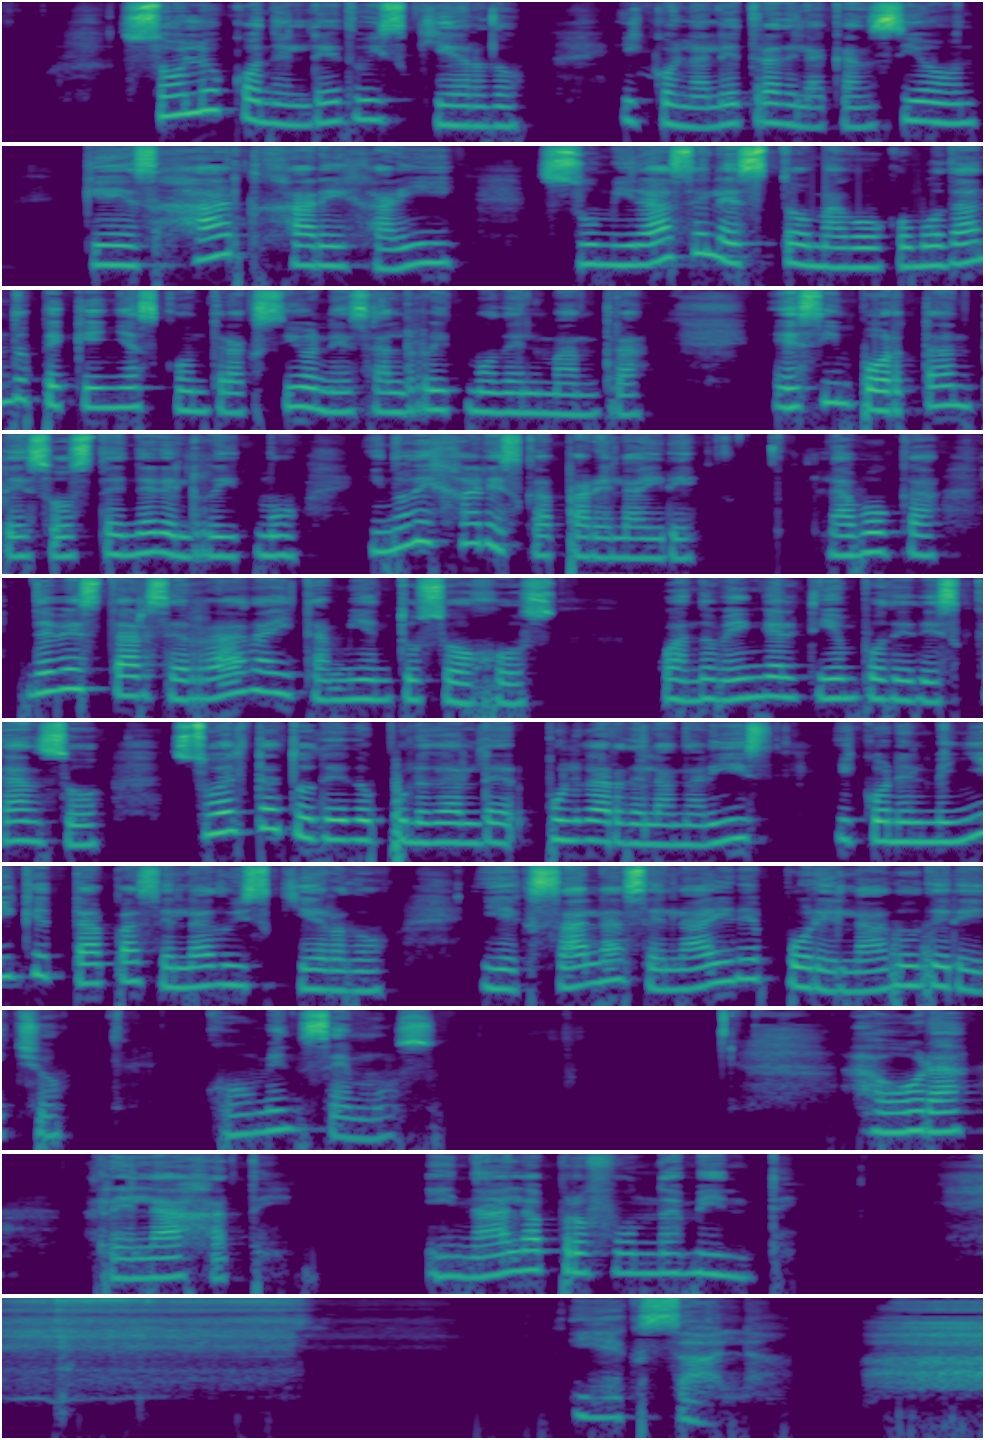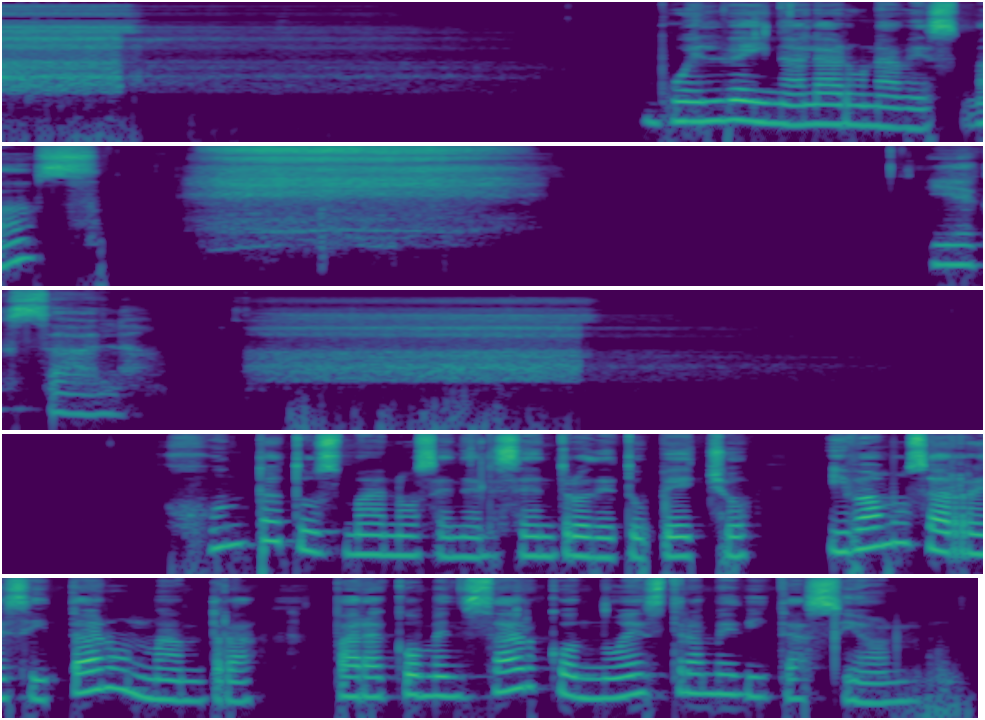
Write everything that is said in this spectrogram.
solo con el dedo izquierdo y con la letra de la canción, que es Hart Hare Hari, Sumirás el estómago como dando pequeñas contracciones al ritmo del mantra. Es importante sostener el ritmo y no dejar escapar el aire. La boca debe estar cerrada y también tus ojos. Cuando venga el tiempo de descanso, suelta tu dedo pulgar de, pulgar de la nariz y con el meñique tapas el lado izquierdo y exhalas el aire por el lado derecho. Comencemos. Ahora relájate. Inhala profundamente. Y exhala. Vuelve a inhalar una vez más. Y exhala. Junta tus manos en el centro de tu pecho y vamos a recitar un mantra para comenzar con nuestra meditación.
